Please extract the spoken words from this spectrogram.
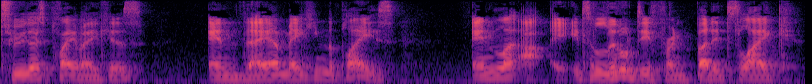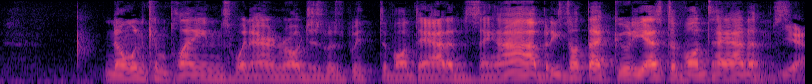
to those playmakers, and they are making the plays. And like it's a little different, but it's like no one complains when Aaron Rodgers was with Davante Adams saying, "Ah, but he's not that good. He has Davante Adams." Yeah.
